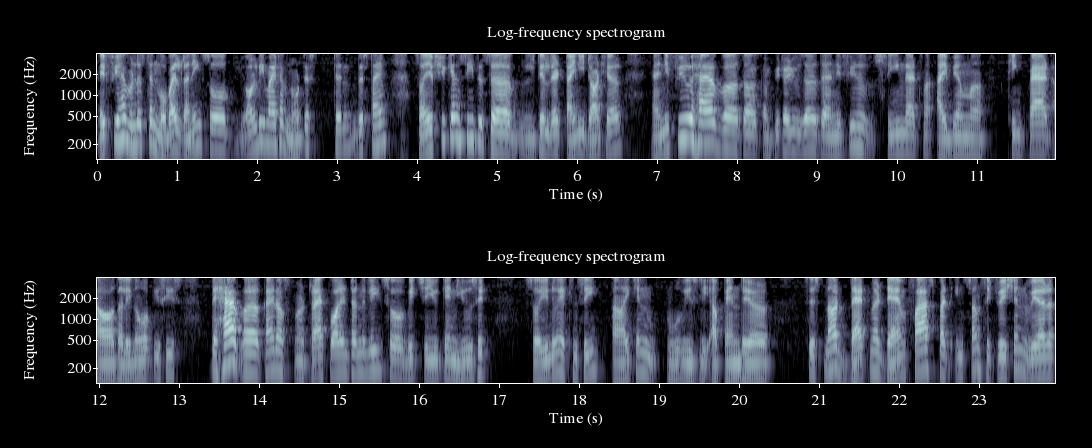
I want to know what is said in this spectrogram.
if you have windows 10 mobile running so you already might have noticed till this time. So if you can see this uh, little red tiny dot here and if you have uh, the computer user then if you've seen that ibm uh, thinkpad or the lenovo pcs they have a kind of trackball internally so which you can use it so you know I can see uh, I can move easily up and there. So it's not that much damn fast but in some situation where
